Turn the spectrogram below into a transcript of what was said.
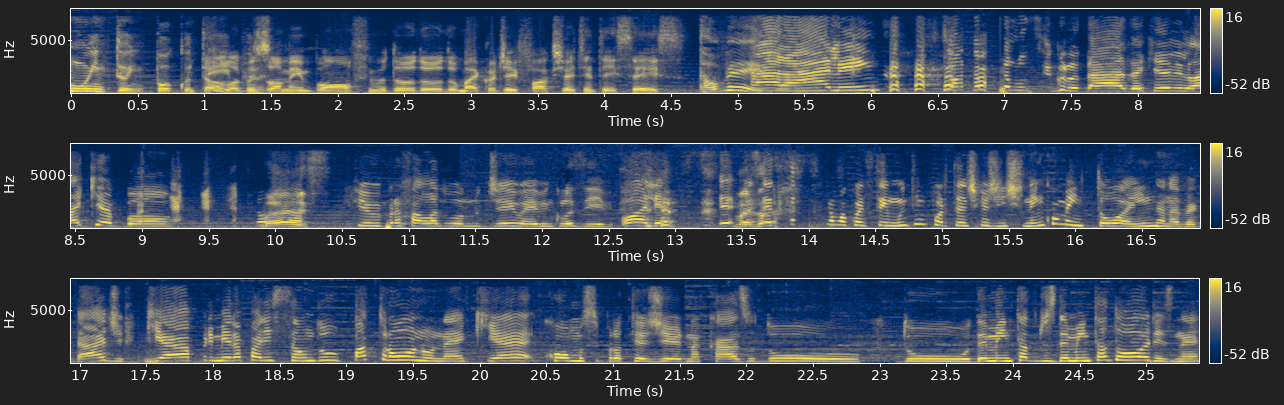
muito em pouco Então, tempo. né? Lobisomem Bom é um filme do, do, do Michael J. Fox de 86. Talvez. Caralho, hein? Só pelúcia grudada, aquele lá que é bom. Mas, Filme pra falar no, no J-Wave, inclusive. Olha, é- Mas é, a- é uma coisa que tem muito importante que a gente nem comentou ainda, na verdade, que é a primeira aparição do patrono, né? Que é como se proteger na casa do, do dementa, dos dementadores, né?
